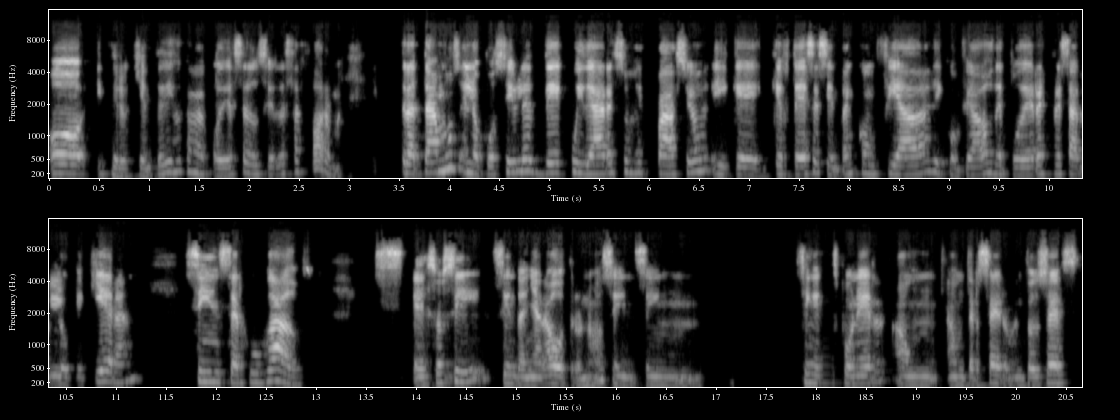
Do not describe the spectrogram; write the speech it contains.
o, pero ¿quién te dijo que me podía seducir de esa forma? tratamos en lo posible de cuidar esos espacios y que, ustedes se sientan confiadas y confiados de poder expresar lo que quieran sin ser juzgados. Eso sí, sin dañar a otro, ¿no? Sin, sin, sin exponer a un, tercero. Entonces,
